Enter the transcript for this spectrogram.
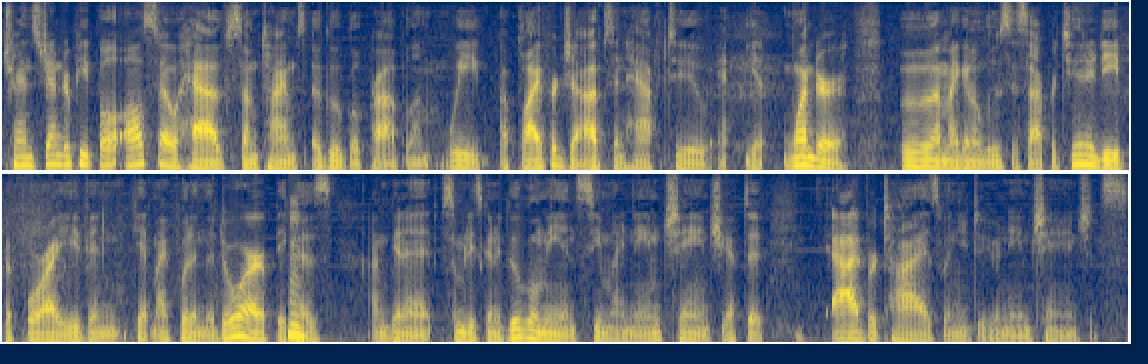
transgender people also have sometimes a Google problem. We apply for jobs and have to wonder, Ooh, am I going to lose this opportunity before I even get my foot in the door because I'm gonna somebody's going to Google me and see my name change. You have to advertise when you do your name change. It's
